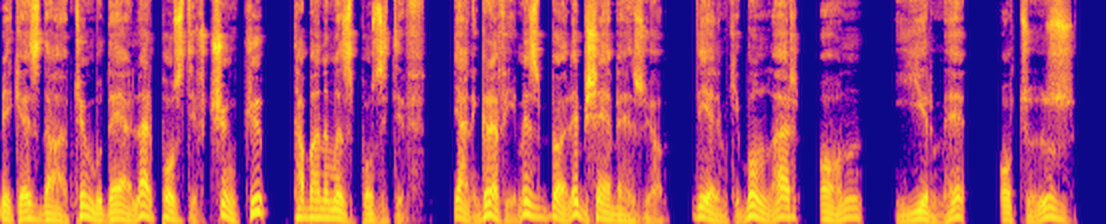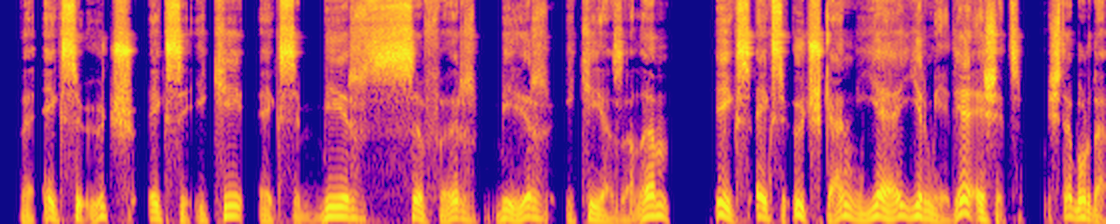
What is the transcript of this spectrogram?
Bir kez daha, tüm bu değerler pozitif çünkü tabanımız pozitif. Yani grafiğimiz böyle bir şeye benziyor. Diyelim ki bunlar 10, 20, 30, ve eksi 3, eksi 2, eksi 1, 0, 1, 2 yazalım. x eksi 3 iken y 27'ye eşit. İşte burada.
